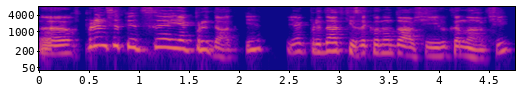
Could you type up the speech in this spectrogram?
Е, в принципі, це як придатки, як придатки законодавчі і виконавчі.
